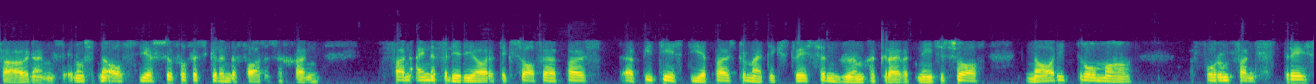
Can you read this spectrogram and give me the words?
verhoudings en ons het nou al seer soveel verskillende fases gegaan van einde verlede jaar het ek self 'n post a PTSD, a post traumatic stress syndrome gekry wat mense swaar na die trauma vorm van stres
